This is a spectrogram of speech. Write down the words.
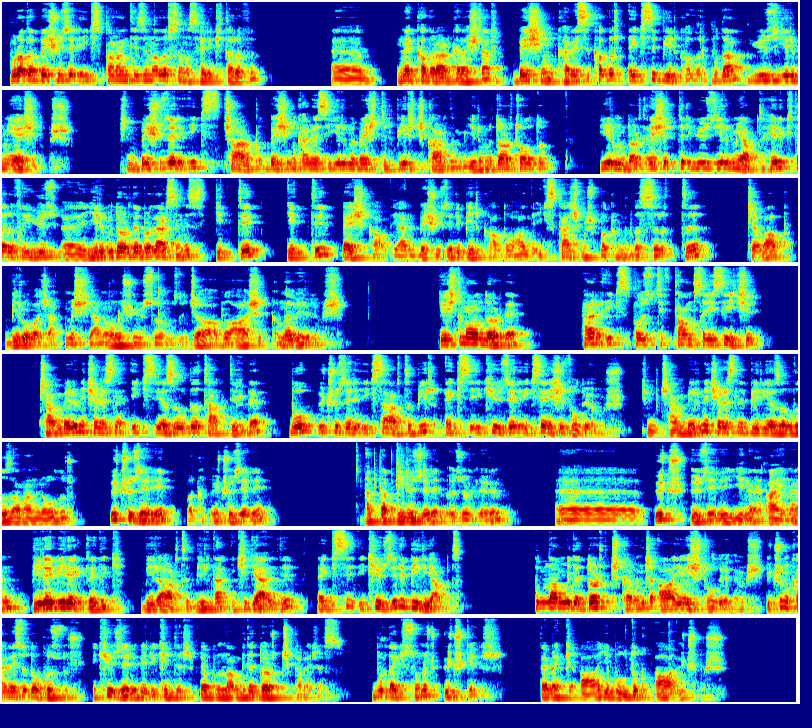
Burada 5 üzeri x parantezini alırsanız her iki tarafı ee, ne kalır arkadaşlar? 5'in karesi kalır eksi 1 kalır. Bu da 120'ye eşitmiş. Şimdi 5 üzeri x çarpı 5'in karesi 25'tir. 1 çıkardım 24 oldu. 24 eşittir 120 yaptı. Her iki tarafı 100, e, 24'e bölerseniz gitti gitti 5 kaldı. Yani 5 üzeri 1 kaldı. O halde x kaçmış bakın burada sırıttı. Cevap 1 olacakmış. Yani 13. sorumuzun cevabı A şıkkında verilmiş. Geçtim 14'e. Her x pozitif tam sayısı için çemberin içerisine x yazıldığı takdirde bu 3 üzeri x artı 1 eksi 2 üzeri x'e eşit oluyormuş. Şimdi çemberin içerisine 1 yazıldığı zaman ne olur? 3 üzeri bakın 3 üzeri Hatta 1 üzeri özür dilerim. Ee, 3 üzeri yine aynen 1'e 1 ekledik. 1 artı 1'den 2 geldi. Eksi 2 üzeri 1 yaptı. Bundan bir de 4 çıkarınca a'ya eşit oluyor demiş. 3'ün karesi 9'dur. 2 üzeri 1 2'dir ve bundan bir de 4 çıkaracağız. Buradaki sonuç 3 gelir. Demek ki a'yı bulduk a 3'müş.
